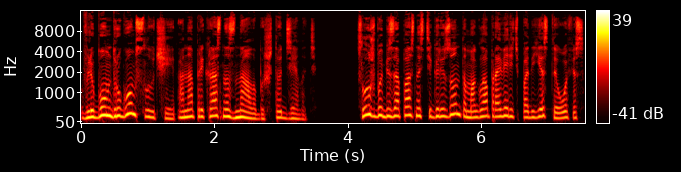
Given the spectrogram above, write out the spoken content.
В любом другом случае она прекрасно знала бы, что делать. Служба безопасности «Горизонта» могла проверить подъезд и офис,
